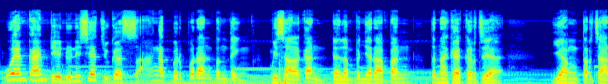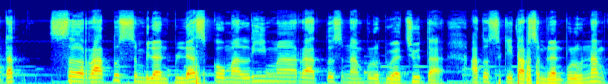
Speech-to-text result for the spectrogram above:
UMKM di Indonesia juga sangat berperan penting. Misalkan dalam penyerapan tenaga kerja yang tercatat 119,562 juta atau sekitar 96,92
